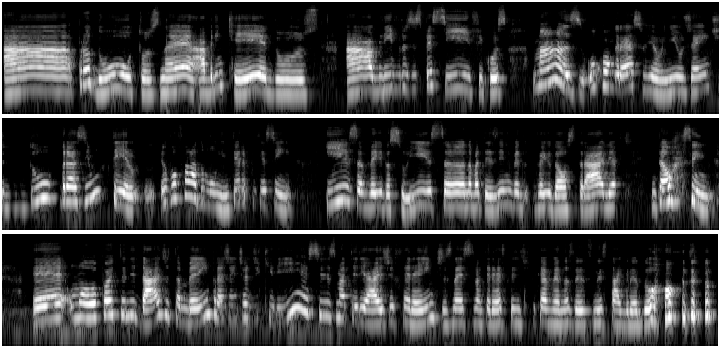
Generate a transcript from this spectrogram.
a produtos, né? A brinquedos, a livros específicos, mas o Congresso reuniu gente do Brasil inteiro. Eu vou falar do mundo inteiro porque, assim, Isa veio da Suíça, Ana Batesini veio da Austrália. Então, assim, é uma oportunidade também para a gente adquirir esses materiais diferentes, né? Esses materiais que a gente fica vendo às vezes no Instagram do outro.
